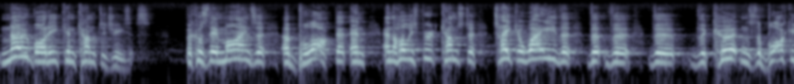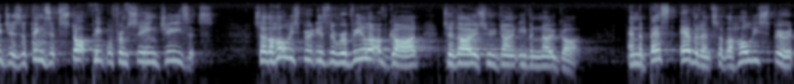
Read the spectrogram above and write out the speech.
nobody can come to Jesus because their minds are, are blocked and, and the Holy Spirit comes to take away the, the, the, the, the curtains, the blockages, the things that stop people from seeing Jesus. So the Holy Spirit is the revealer of God to those who don't even know God. And the best evidence of the Holy Spirit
